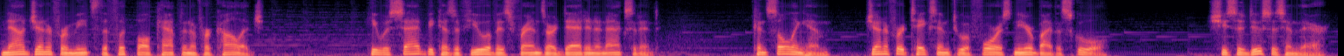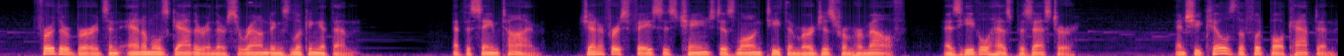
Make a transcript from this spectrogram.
Now Jennifer meets the football captain of her college. He was sad because a few of his friends are dead in an accident. Consoling him, Jennifer takes him to a forest nearby the school. She seduces him there. Further birds and animals gather in their surroundings looking at them. At the same time, Jennifer's face is changed as long teeth emerges from her mouth, as evil has possessed her. And she kills the football captain.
